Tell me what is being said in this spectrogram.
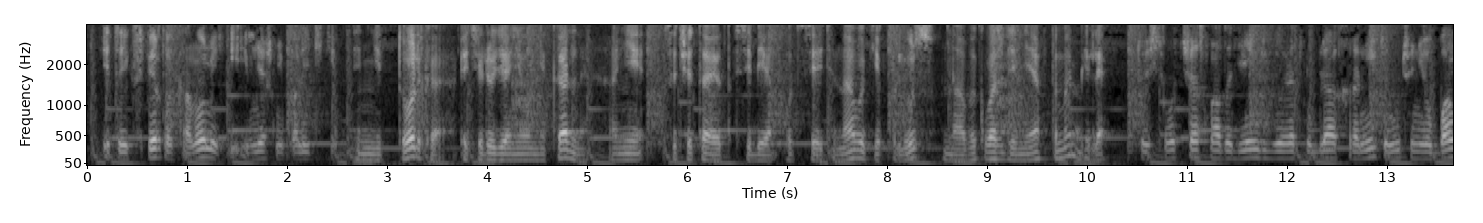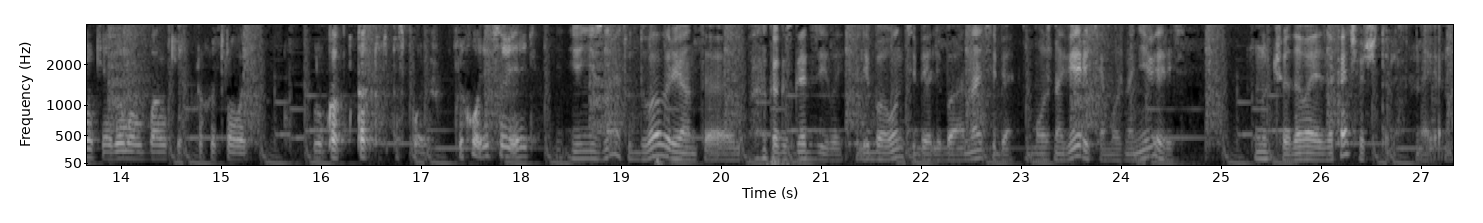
– это эксперт в экономике и внешней политике. И не только. Эти люди, они уникальны. Они сочетают в себе вот все эти навыки плюс навык вождения автомобиля. То есть вот сейчас надо деньги, говорят, в рублях хранить, и лучше не в банке, а дома в банке трехлитровой. Ну как, как тут поспоришь? Приходится верить. Я не знаю, тут два варианта, как с Годзиллой. Либо он тебя, либо она тебя. Можно верить, а можно не верить. Ну что, давай заканчивать, что ли, наверное?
